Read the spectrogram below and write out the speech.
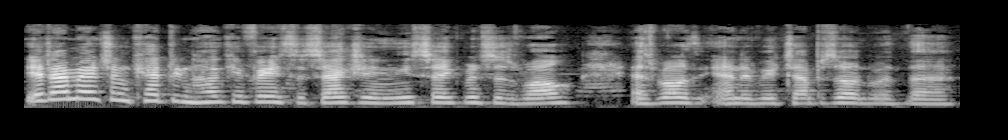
Did I mention Captain Huggyface is actually in these segments as well, as well as the end of each episode with the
